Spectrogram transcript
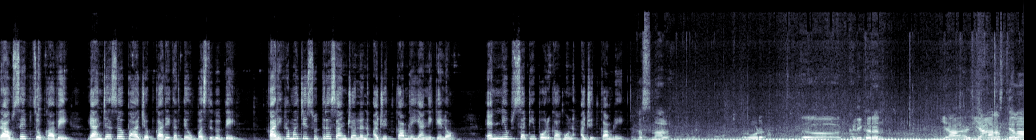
रावसाहेब चोकावे यांच्यासह भाजप कार्यकर्ते उपस्थित होते. कार्यक्रमाचे सूत्रसंचालन अजित कांबळे यांनी केलं. एन न्यूजसाठी बोरगाहून अजित कांबळे. कसनाळ रोड खडीकरण. या या रस्त्याला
